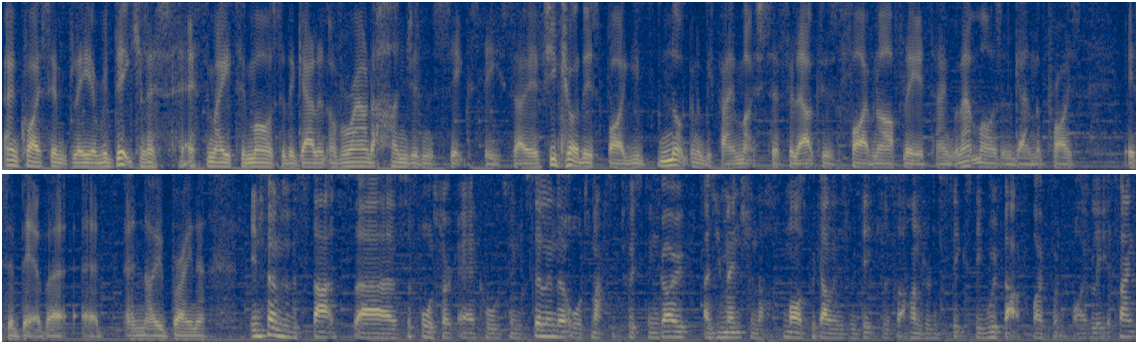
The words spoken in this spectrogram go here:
and quite simply, a ridiculous estimated miles to the gallon of around 160. So if you got this bike, you're not going to be paying much to fill it up because it's a five and a half litre tank. With that miles to the gallon, the price is a bit of a, a, a no-brainer. In terms of the stats, uh, it's a four-stroke air-cooled single cylinder, automatic twist and go. As you mentioned, the miles per gallon is ridiculous at 160 with that 5.5 litre tank.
